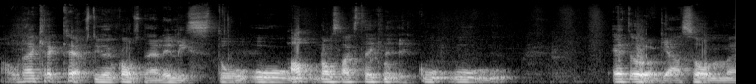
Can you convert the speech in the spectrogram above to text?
Ja, och där krä- krävs det ju en konstnärlig list och, och Ja. någon slags teknik och, och ett öga som eh,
